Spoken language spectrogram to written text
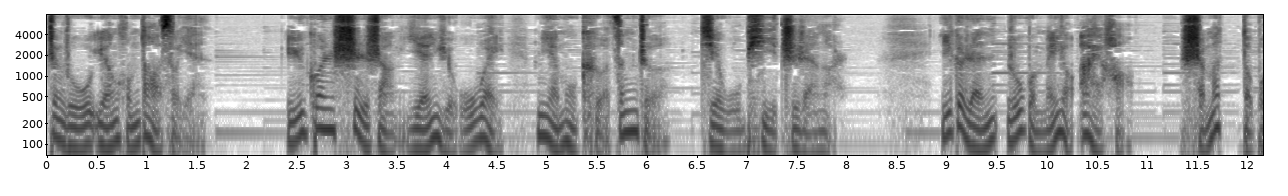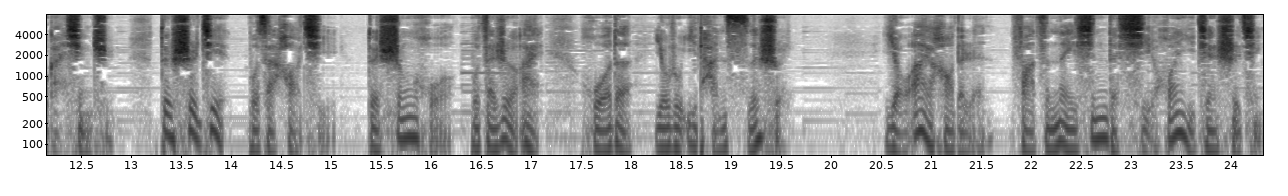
正如袁宏道所言：“余观世上言语无味、面目可憎者，皆无癖之人耳。”一个人如果没有爱好，什么都不感兴趣。对世界不再好奇，对生活不再热爱，活得犹如一潭死水。有爱好的人，发自内心的喜欢一件事情，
